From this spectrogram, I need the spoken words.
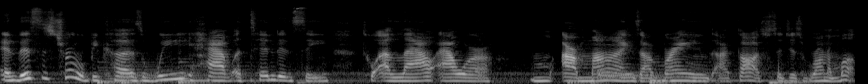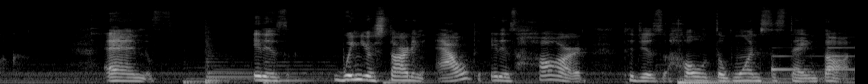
And this is true because we have a tendency to allow our our minds, our brains, our thoughts to just run amok and it is when you're starting out, it is hard to just hold the one sustained thought,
